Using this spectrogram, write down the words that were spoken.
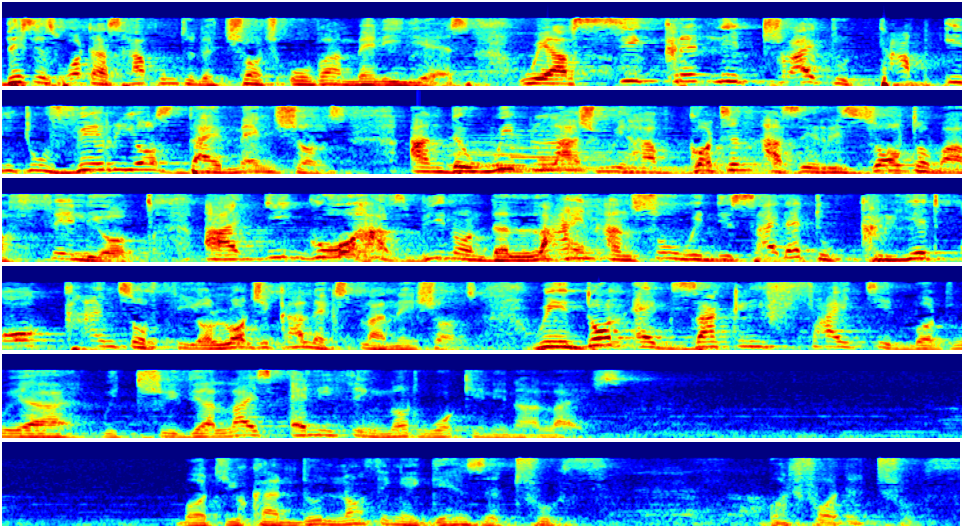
This is what has happened to the church over many years. We have secretly tried to tap into various dimensions, and the whiplash we have gotten as a result of our failure, our ego has been on the line, and so we decided to create all kinds of theological explanations. We don't exactly fight it, but we are we trivialize anything not working in our lives. But you can do nothing against the truth, but for the truth.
